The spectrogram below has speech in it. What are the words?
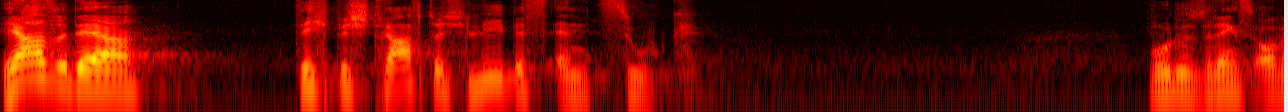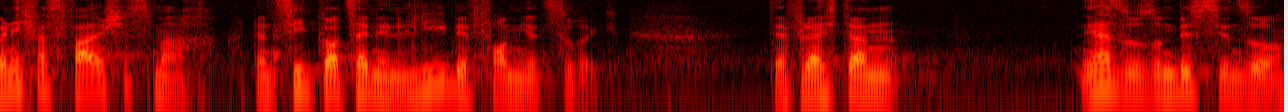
Ja, so der dich bestraft durch Liebesentzug. Wo du so denkst, oh, wenn ich was Falsches mache, dann zieht Gott seine Liebe vor mir zurück. Der vielleicht dann, ja, so, so ein bisschen so,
